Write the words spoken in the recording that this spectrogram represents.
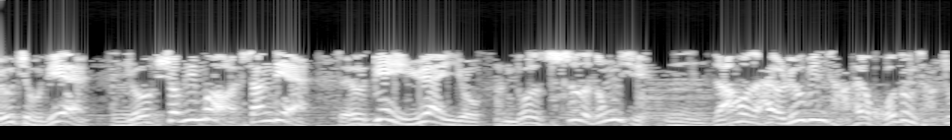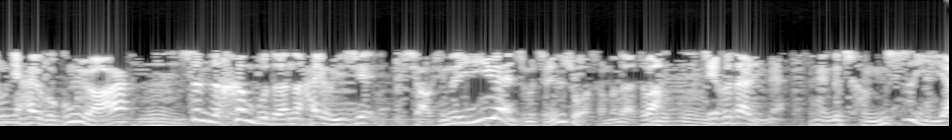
有酒店，嗯。有 shopping mall 商店，有电影院，有很多吃的东西，嗯。然后呢还有溜冰场，还有活动场，中间还有个公园，嗯。甚至恨不得呢还有一些小型的医院、什么诊所什么的，是吧？嗯嗯结合在里面，像一个城市一样，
